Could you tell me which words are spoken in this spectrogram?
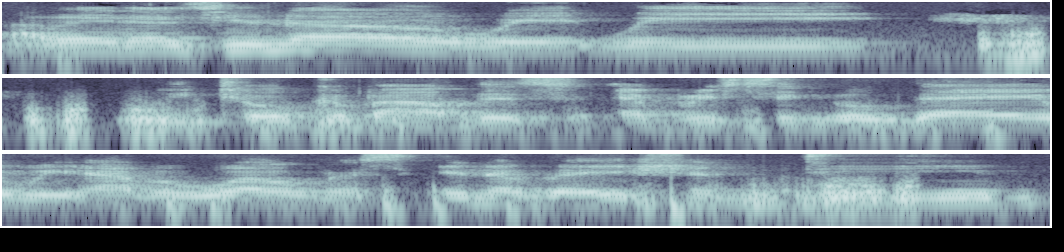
I mean, as you know, we, we we talk about this every single day. We have a wellness innovation team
